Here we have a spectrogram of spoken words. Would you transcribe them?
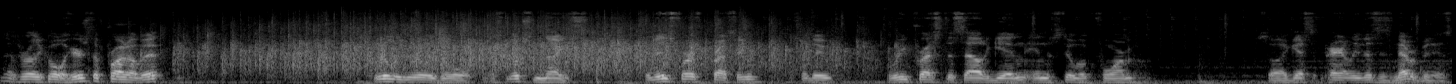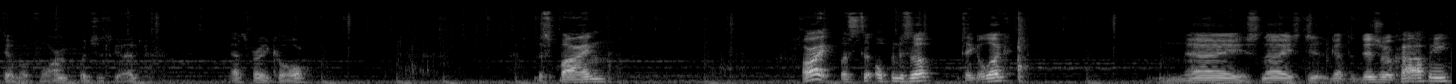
That's really cool. Here's the front of it. Really, really cool. This looks nice. It is first pressing, so they repressed this out again in the steelbook form. So I guess apparently this has never been in steelbook form, which is good. That's pretty cool. The spine. All right, let's open this up. Take a look. Nice, nice. Got the digital copy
